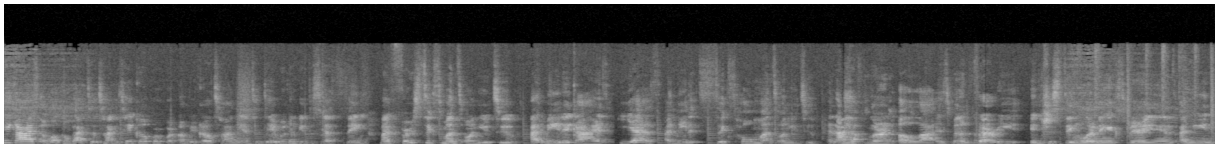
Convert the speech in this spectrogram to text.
Hey guys and welcome back to the Tanya Takeover where I'm your girl Tanya and today we're going to be discussing my first six months on YouTube. I made it guys. Yes, I made it six whole months on YouTube and I have learned a lot. It's been a very interesting learning experience. I mean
